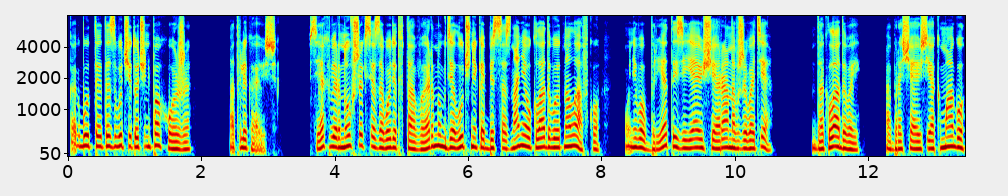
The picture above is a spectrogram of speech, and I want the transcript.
Как будто это звучит очень похоже. Отвлекаюсь. Всех вернувшихся заводят в таверну, где лучника без сознания укладывают на лавку. У него бред и зияющая рана в животе. «Докладывай», — обращаюсь я к магу,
